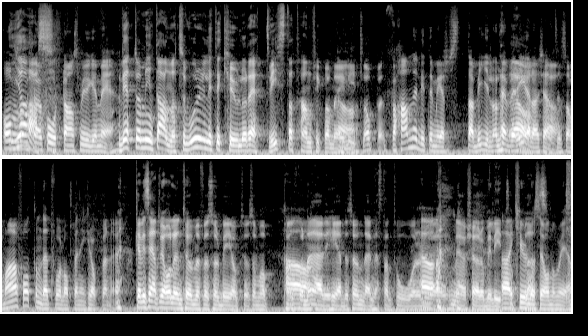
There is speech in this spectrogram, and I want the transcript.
Om Ja, man kör fort och han smyger med. Vet du om inte annat så vore det lite kul och rättvist att han fick vara med Ja. i Elitloppet. För han är lite mer stabil och levererar Ja, känns ja. det som. Han har fått de där två loppen i kroppen nu. Kan vi säga att vi håller en tumme för Sorbet också, som var pensionär i Hedesunda i nästan två år och Ja. med och kör om Ja, Elitloppsplats. kul att se honom igen.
